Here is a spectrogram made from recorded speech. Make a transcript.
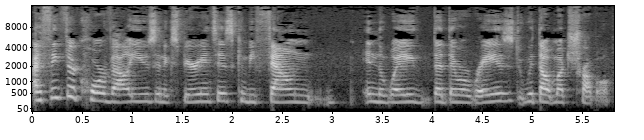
I think their core values and experiences can be found in the way that they were raised without much trouble.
